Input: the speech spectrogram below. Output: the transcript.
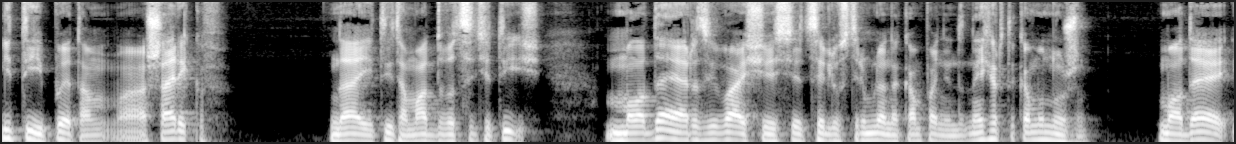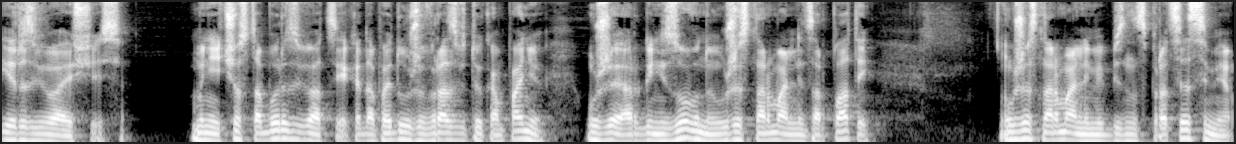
И ты, ИП, там, а, Шариков, да, и ты там от 20 тысяч. Молодая, развивающаяся, целеустремленная компания, да нахер ты кому нужен? молодая и развивающаяся. Мне что с тобой развиваться? Я когда пойду уже в развитую компанию, уже организованную, уже с нормальной зарплатой, уже с нормальными бизнес-процессами,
